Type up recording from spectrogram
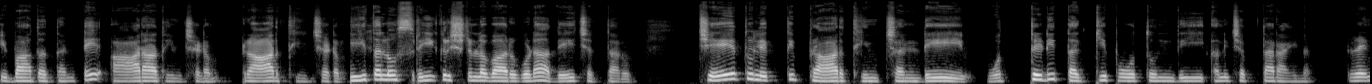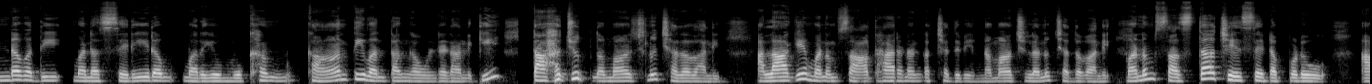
ఇబాదత్ అంటే ఆరాధించడం, ప్రార్థించడం. గీతలో శ్రీకృష్ణుల వారు కూడా అదే చెప్తారు. చేతులెత్తి ప్రార్థించండి. ఒత్తిడి తగ్గిపోతుంది అని చెప్తారు ఆయన రెండవది మన శరీరం మరియు ముఖం కాంతివంతంగా ఉండడానికి తహజుద్ నమాజ్‌ను చదవాలి. అలాగే మనం సాధారణంగా చదివే నమాజ్లను చదవాలి. మనం సజ్దా చేసేటప్పుడు ఆ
